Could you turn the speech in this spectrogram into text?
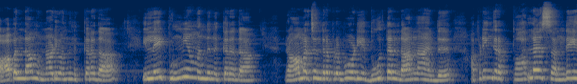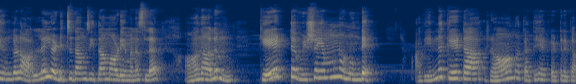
பாபந்தான் முன்னாடி வந்து நிற்கிறதா இல்லை புண்ணியம் வந்து நிற்கிறதா ராமச்சந்திர பிரபுவோடைய தூத்தன் தான் நான் இது? அப்படிங்கிற பல சந்தேகங்கள் அலை அடிச்சுதான் சீதாமாவுடைய மனசில். ஆனாலும் கேட்ட விஷயம்னு ஒன்று உண்டே. அது என்ன கேட்டா ராம கதையை கேட்டிருக்கா.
